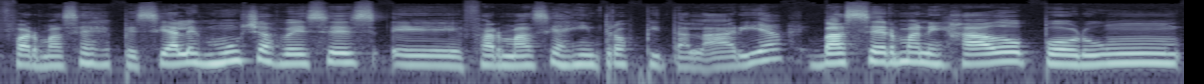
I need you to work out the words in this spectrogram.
farmacias especiales, muchas veces eh, farmacias intrahospitalarias. Va a ser manejado por un,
